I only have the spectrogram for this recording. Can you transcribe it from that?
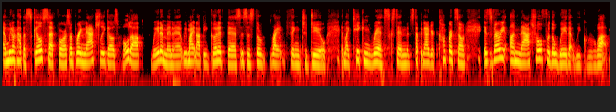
and we don't have the skill set for us, our brain naturally goes, "Hold up, wait a minute, we might not be good at this. Is this the right thing to do?" And like taking risks and stepping out of your comfort zone is very unnatural for the way that we grew up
